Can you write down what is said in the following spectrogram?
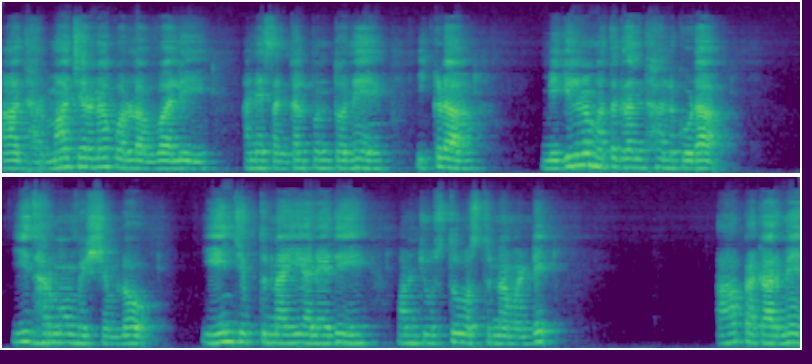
ఆ ధర్మాచరణ పొరలు అవ్వాలి అనే సంకల్పంతోనే ఇక్కడ మిగిలిన మత గ్రంథాలు కూడా ఈ ధర్మం విషయంలో ఏం చెప్తున్నాయి అనేది మనం చూస్తూ వస్తున్నామండి. ఆ ప్రకారమే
